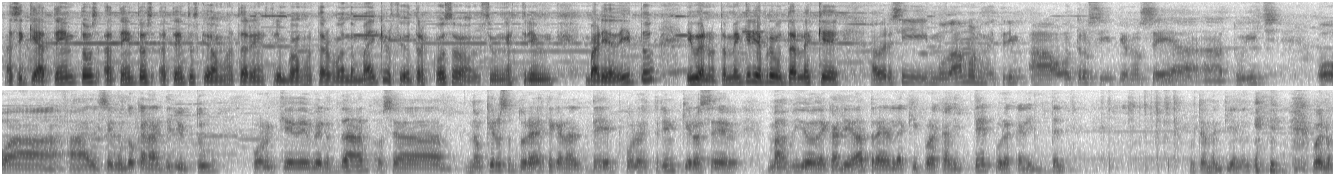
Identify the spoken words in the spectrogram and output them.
Así que atentos, atentos, atentos que vamos a estar en stream, vamos a estar jugando Minecraft y otras cosas, vamos a hacer un stream variadito. Y bueno, también quería preguntarles que, a ver si mudamos los streams a otro sitio, no sé, a, Twitch o al segundo canal de YouTube porque de verdad, o sea, no quiero saturar este canal de puro stream, quiero hacer más videos de calidad, traerle aquí pura calidad, pura calidad. ¿Ustedes me entienden? bueno,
